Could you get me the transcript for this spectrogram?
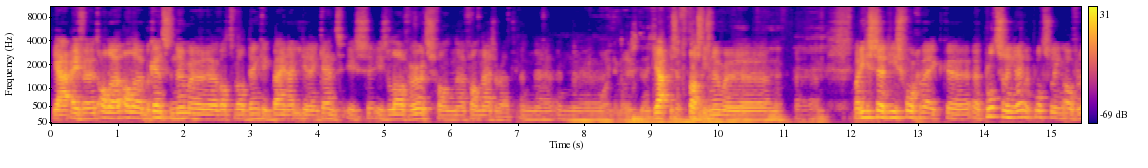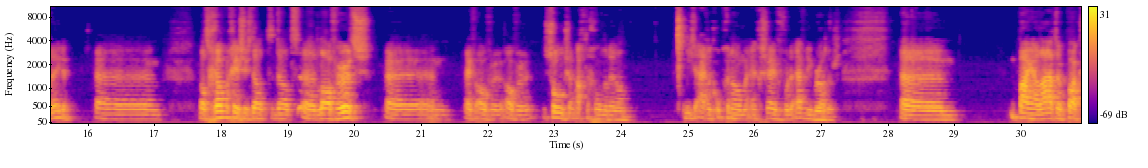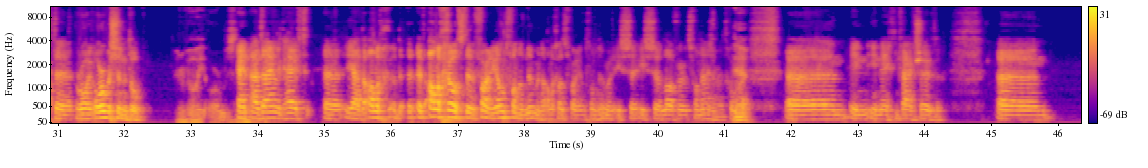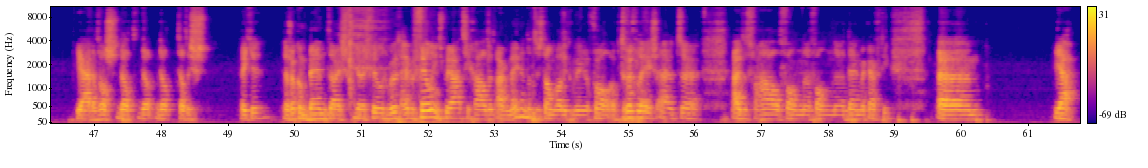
ja, even het alle, allerbekendste nummer, eh, wat, wat denk ik bijna iedereen kent, is, is Love Hurts van, eh, van Nazareth. Een, eh, een, eh, Mooi nummer is dat. ja, is een fantastisch nummer. Ja. maar die is, die is vorige week plotseling, redelijk plotseling overleden. Eh, wat grappig is, is dat, dat eh, Love Hurts, eh, even over, over songs en achtergronden eraan, die is eigenlijk opgenomen en geschreven voor de Everly Brothers. Ehm, een paar jaar later pakte Roy Orbison het op. Roy Orbison. En uiteindelijk heeft eh, ja, de aller, de- het allergrootste variant van het nummer, de allergrootste variant van het nummer, is, eh, is eh, Love Hurts van Nazareth geworden. Ehm, in, in 1975. Ehm, ja, dat was, dat, dat, dat, dat is, weet je, dat is ook een band, daar is, daar is veel gebeurd. Hebben veel inspiratie gehaald uit Maiden. Dat is dan wat ik weer vooral ook teruglees uit, eh, uit het verhaal van, eh, van eh, Dan McCafferty. Ehm, ja,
